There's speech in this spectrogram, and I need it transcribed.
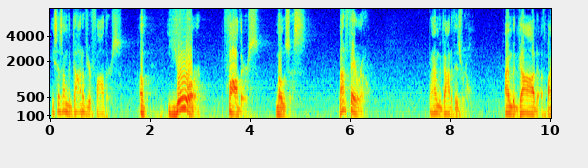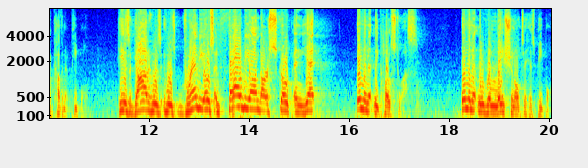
He says, I'm the God of your fathers, of your fathers, Moses. Not Pharaoh, but I'm the God of Israel. I'm the God of my covenant people. He is a God who is, who is grandiose and far beyond our scope, and yet eminently close to us, eminently relational to his people.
